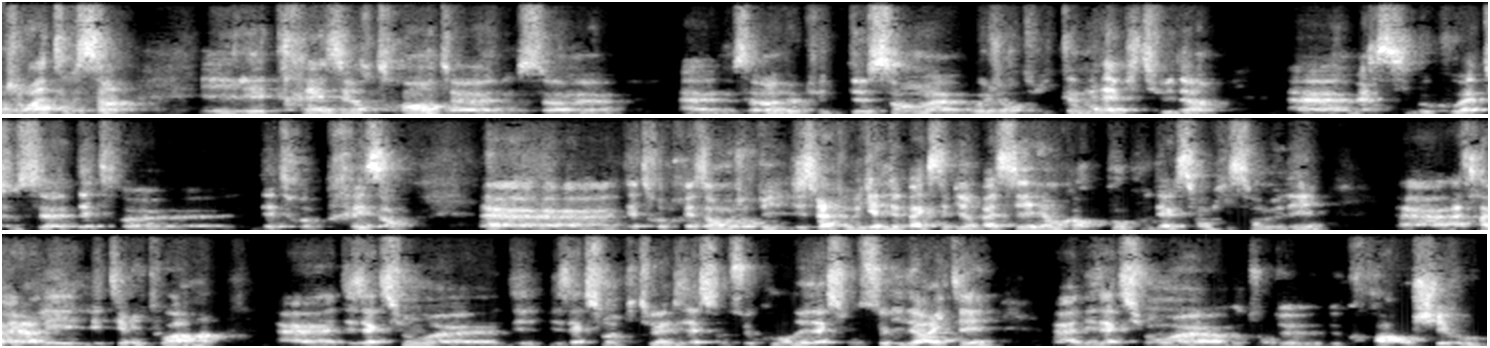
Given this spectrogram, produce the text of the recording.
bonjour à tous. Il est 13h30. Nous sommes, nous sommes un peu plus de 200 aujourd'hui, comme à l'habitude. merci beaucoup à tous d'être, présents. d'être présents aujourd'hui. J'espère que le week-end de Pâques s'est bien passé. Encore beaucoup d'actions qui sont menées à travers les, territoires. des actions, des, actions habituelles, des actions de secours, des actions de solidarité, des actions autour de, de Croix-Rouge chez vous.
